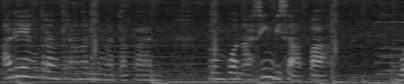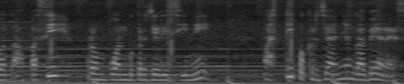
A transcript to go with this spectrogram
ada yang terang-terangan mengatakan, perempuan asing bisa apa? Buat apa sih perempuan bekerja di sini? Pasti pekerjaannya nggak beres.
